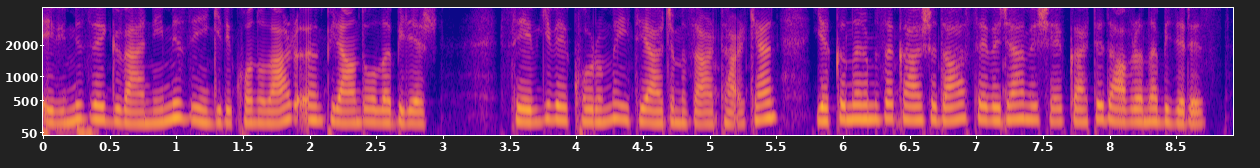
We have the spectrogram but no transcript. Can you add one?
evimiz ve güvenliğimizle ilgili konular ön planda olabilir. Sevgi ve korunma ihtiyacımız artarken yakınlarımıza karşı daha sevecen ve şefkatli davranabiliriz.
